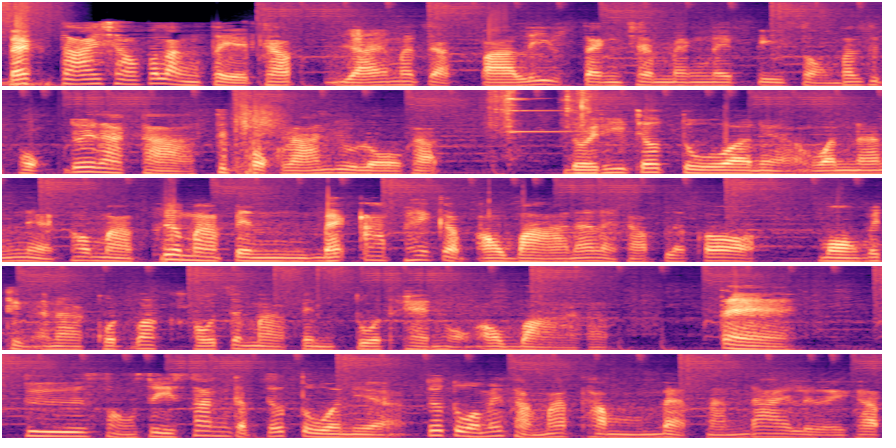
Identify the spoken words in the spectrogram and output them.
แบ็กซ้ายชาวฝรั่งเศสครับ ย้ายมาจากปารีสแซงต์แชร์แมงในปี 2016 ด้วยราคา 16 ล้านยูโรครับ โดยที่เจ้าตัวเนี่ยวันนั้นเนี่ยเข้ามาเพื่อมาเป็นแบ็กอัพให้กับอัลบานั่นแหละครับ แล้วก็มองไปถึงอนาคตว่าเขาจะมาเป็นตัวแทนของอัลบาครับ แต่คือ2ซีซั่นกับเจ้าตัวเนี่ย เจ้าตัวไม่สามารถทำแบบนั้นได้เลยครับ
